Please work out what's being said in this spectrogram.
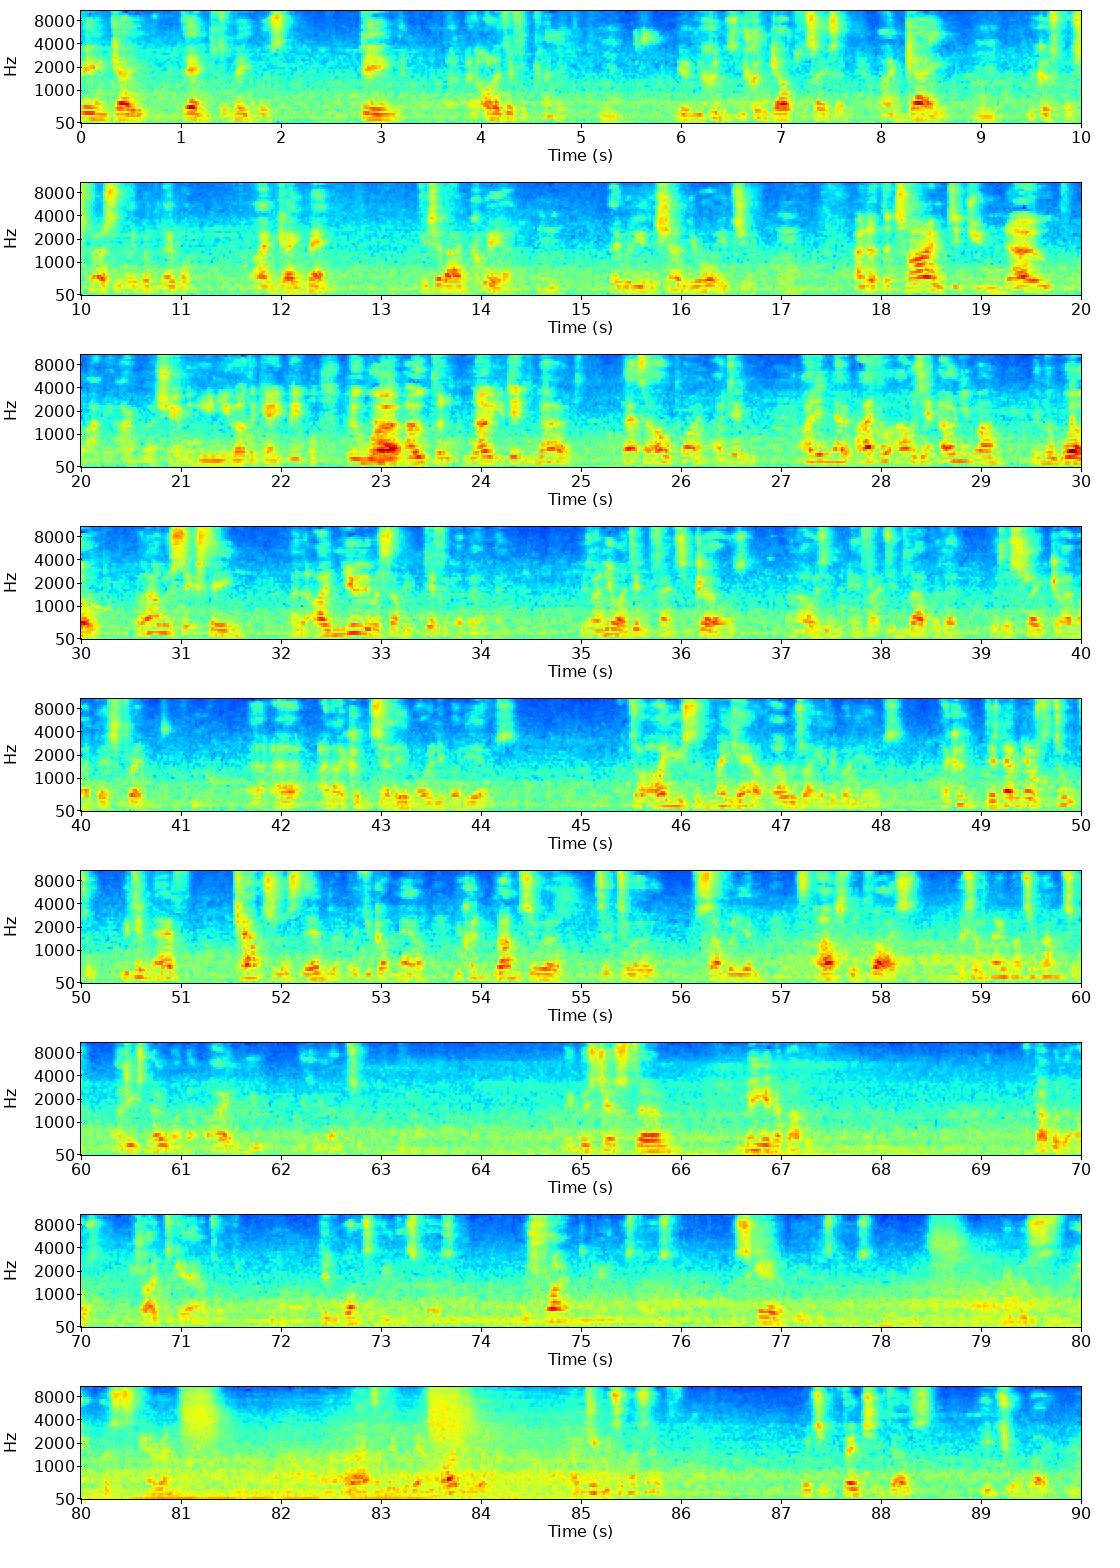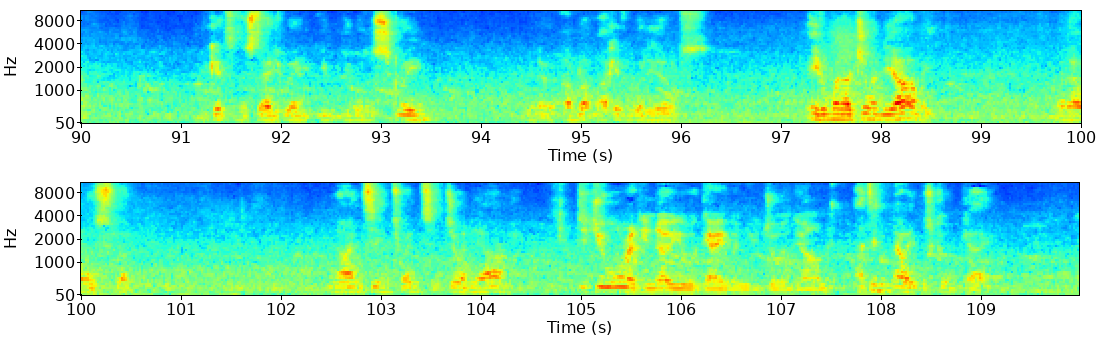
being gay then to me was being on a different planet. Mm. You know, you couldn't you couldn't go up and say, say I'm gay Mm. because first- firstly they wouldn't know what I'm gay meant. If you said I'm queer, Mm. they would either shun you or hit you. Mm. And at the time, did you know? I mean, I'm assuming you knew other gay people who No. were open. No, you didn't. No, that's the whole point. I didn't. I didn't know. I thought I was the only one in the world. When I was 16, and I knew there was something different about me, because I knew I didn't fancy girls, and I was in, in fact in love with a with a straight guy, my best friend, uh, uh, and I couldn't tell him or anybody else. So I used to make out I was like everybody else. I couldn't. There's nobody else to talk to. We didn't have counsellors then, that you've got now. You couldn't run to a to, to a somebody and ask for advice there was no one to run to. At least no one that I knew you could run to. It was just um, me in a bubble. A bubble that I was tried to get out of. Didn't want to be this person. Was frightened of being this person. Was scared of being this person. It was it was horrendous. But I had to live with it and work with it and keep it to myself. Which eventually does eat you away. You get to the stage where you, you want to scream. You know, I'm not like everybody else. Even when I joined the army, when I was what, 19, 20, joined the army. Did you already know you were gay when you joined the army? I didn't know it was called gay.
